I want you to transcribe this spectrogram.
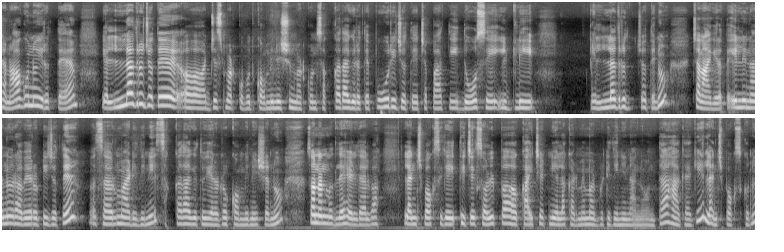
ಚೆನ್ನಾಗೂ ಇರುತ್ತೆ. ಎಲ್ಲದ್ರ ಜೊತೆ ಅಡ್ಜಸ್ಟ್ ಮಾಡ್ಕೋಬೋದು, ಕಾಂಬಿನೇಷನ್ ಮಾಡ್ಕೊಂಡು ಸಕ್ಕದಾಗಿರುತ್ತೆ ಪೂರಿ ಜೊತೆ, ಚಪಾತಿ, ದೋಸೆ, ಇಡ್ಲಿ ಎಲ್ಲದ್ರ ಜೊತೆನೂ ಚೆನ್ನಾಗಿರುತ್ತೆ. ಇಲ್ಲಿ ನಾನು ರವೆ ರೊಟ್ಟಿ ಜೊತೆ ಸರ್ವ್ ಮಾಡಿದ್ದೀನಿ. ಸಕ್ಕದಾಗಿತ್ತು ಎರಡರ ಕಾಂಬಿನೇಷನ್ನು ಸೊ ನಾನು ಮೊದಲೇ ಹೇಳಿದೆ ಅಲ್ವಾ ಲಂಚ್ ಬಾಕ್ಸಿಗೆ ಇತ್ತೀಚೆಗೆ ಸ್ವಲ್ಪ ಕಾಯಿ ಚಟ್ನಿ ಎಲ್ಲ ಕಡಿಮೆ ಮಾಡಿಬಿಟ್ಟಿದ್ದೀನಿ ನಾನು ಅಂತ. ಹಾಗಾಗಿ ಲಂಚ್ ಬಾಕ್ಸ್ಗೂ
